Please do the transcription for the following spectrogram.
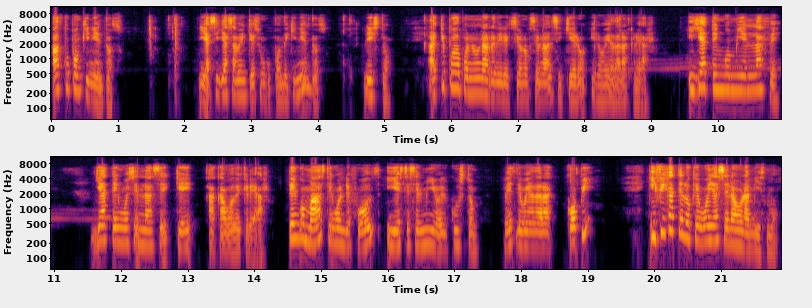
Add Coupon 500. Y así ya saben que es un cupón de 500. Listo. Aquí puedo poner una redirección opcional si quiero y lo voy a dar a crear. y ya tengo mi enlace. Ya tengo ese enlace que acabo de crear. Tengo más, tengo el default y este es el mío, el custom. ¿Ves? Le voy a dar a copy. Y fíjate lo que voy a hacer ahora mismo.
